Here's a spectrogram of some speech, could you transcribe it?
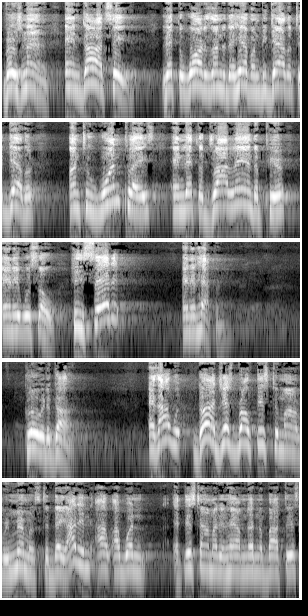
Verse 9. And God said, Let the waters under the heaven be gathered together unto one place, and let the dry land appear, and it was so. He said it, and it happened. Glory to God. As I would, God just brought this to my remembrance today. I didn't, I, I wasn't, at this time I didn't have nothing about this,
